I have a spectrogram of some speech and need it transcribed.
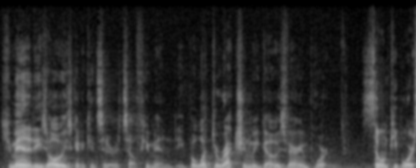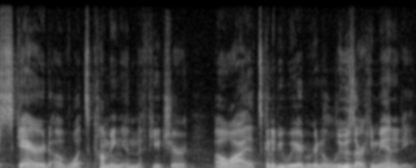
Humanity is always going to consider itself humanity, but what direction we go is very important. So when people are scared of what's coming in the future, oh, it's going to be weird. We're going to lose our humanity.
